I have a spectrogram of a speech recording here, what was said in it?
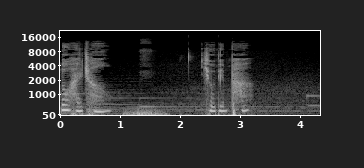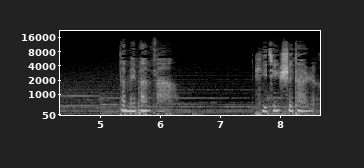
路还长，有点怕，但没办法，已经是大人了。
